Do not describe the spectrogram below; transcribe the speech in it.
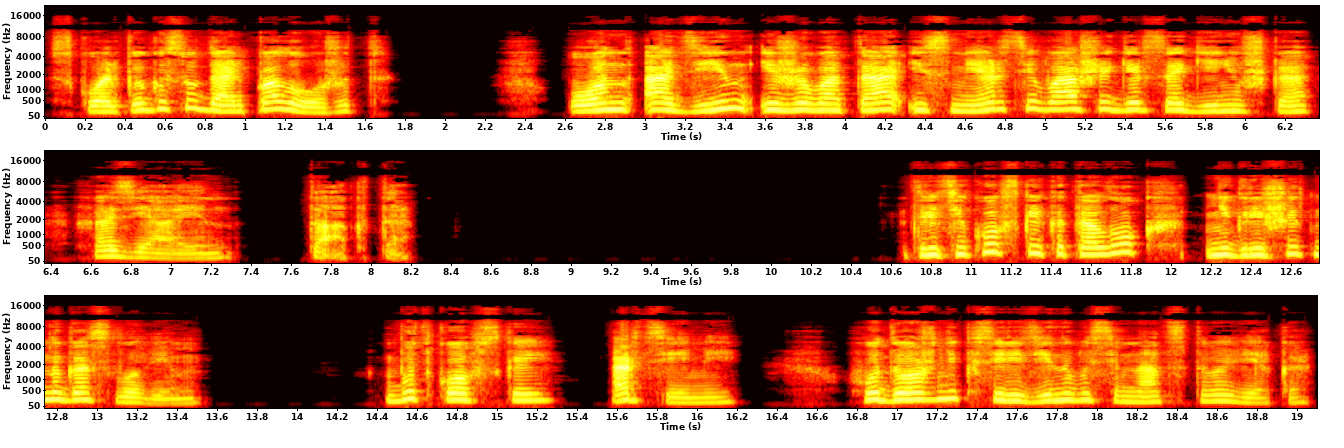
Сколько государь положит. Он один и живота, и смерти вашей герцогинюшка хозяин. Так-то. Третьяковский каталог не грешит многословием. Будковский, Артемий, художник середины XVIII века.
